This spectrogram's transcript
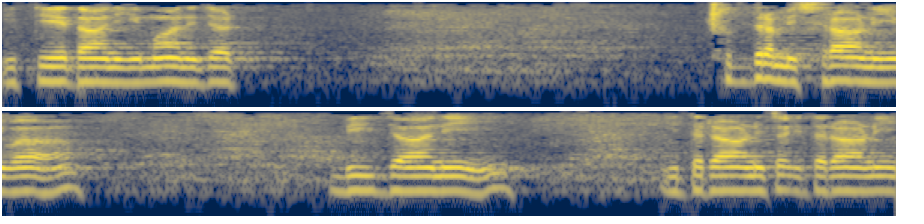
ഇത്യേതാനി ഇമാനി ച ക്ഷുദ്രമിശ്രാണീവ ബീജാനി ഇതരാണി ച ഇതരാണി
